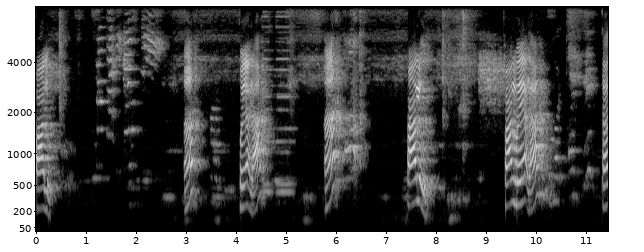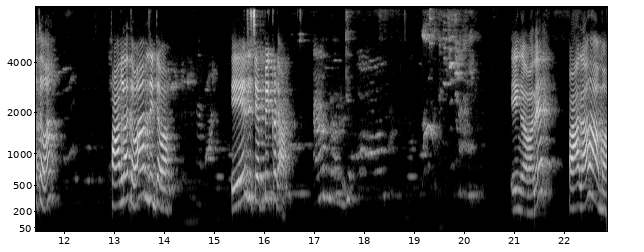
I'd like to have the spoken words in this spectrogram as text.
పాలు. పోయాలా? పాలు? పాలు పోయాలా? తాగుతావా? పాలు తాగుతావా? ఆమె తింటావా? ఏంది చెప్పు ఇక్కడ. ఏం కావాలి? పాలా ఆమా?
